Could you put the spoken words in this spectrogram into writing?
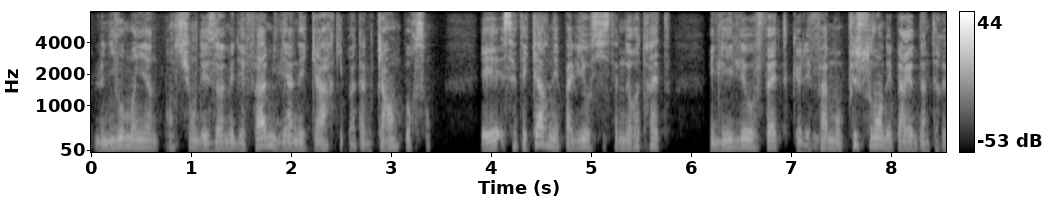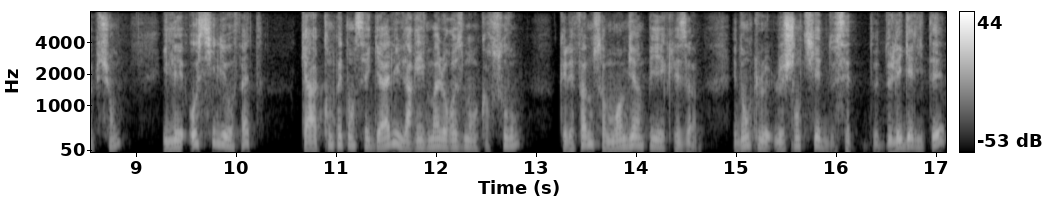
le niveau moyen de pension des hommes et des femmes, il y a un écart qui peut atteindre 40%. Et cet écart n'est pas lié au système de retraite. Il est lié au fait que les femmes ont plus souvent des périodes d'interruption. Il est aussi lié au fait qu'à compétence égale, il arrive malheureusement encore souvent que les femmes soient moins bien payées que les hommes. Et donc le, chantier de- de l'égalité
